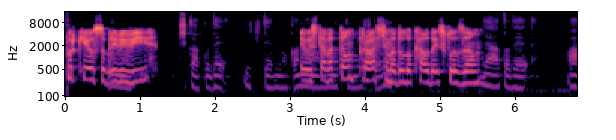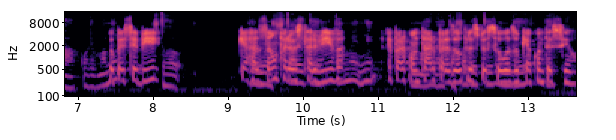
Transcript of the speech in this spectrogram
Porque eu sobrevivi. Eu estava tão próxima do local da explosão. Eu percebi que a razão para eu estar viva é para contar para as outras pessoas o que aconteceu.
